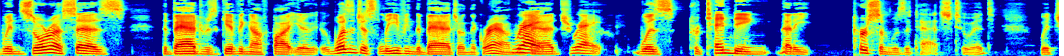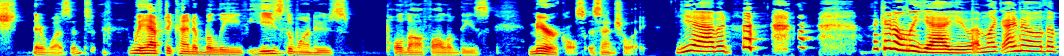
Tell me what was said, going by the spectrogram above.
when Zora says the badge was giving off by, you know, it wasn't just leaving the badge on the ground. The right, badge right. was pretending that a person was attached to it, which there wasn't. We have to kind of believe he's the one who's pulled off all of these miracles essentially. Yeah, but I can only yeah you. I'm like, I know the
